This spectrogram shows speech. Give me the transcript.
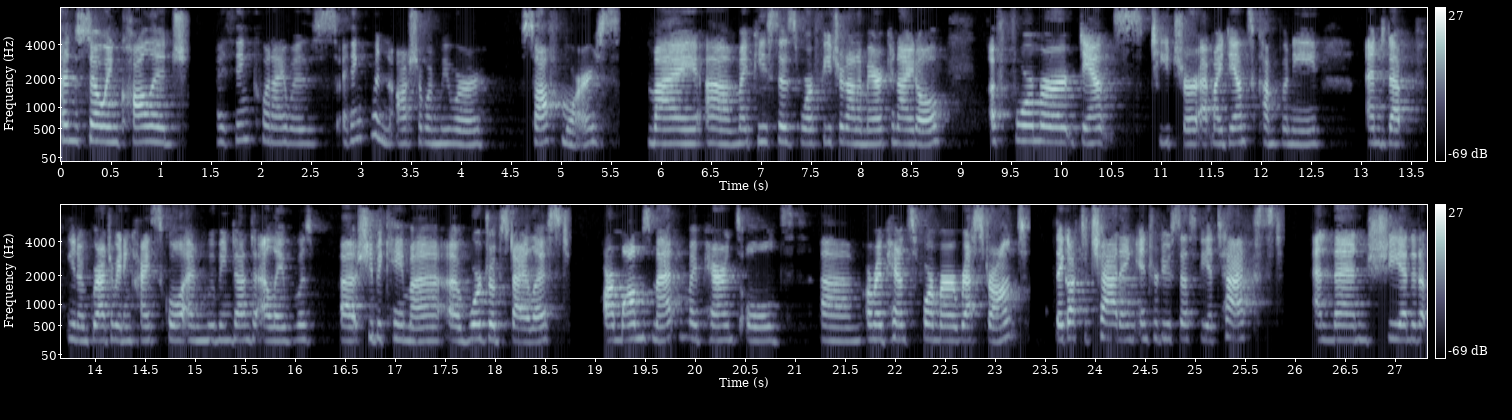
And so in college, I think when I was, I think when Asha, when we were sophomores, my um, my pieces were featured on American Idol. A former dance teacher at my dance company ended up, you know, graduating high school and moving down to LA. Was uh, she became a, a, wardrobe stylist? Our moms met. My parents' old, um, or my parents' former restaurant. They got to chatting, introduced us via text, and then she ended up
